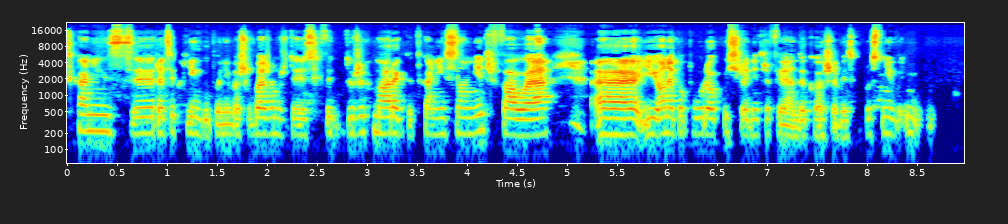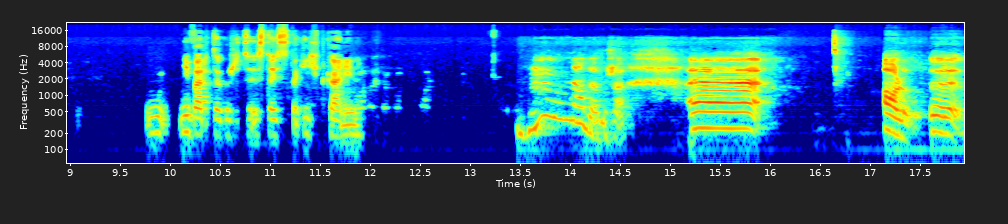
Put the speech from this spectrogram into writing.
tkanin z recyklingu, ponieważ uważam, że to jest chwyt dużych marek, te tkaniny są nietrwałe e, i one po pół roku średnio trafiają do kosza, więc po prostu nie, nie, nie warto korzystać z takich tkanin. Mhm, No dobrze. E, Olu, y,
